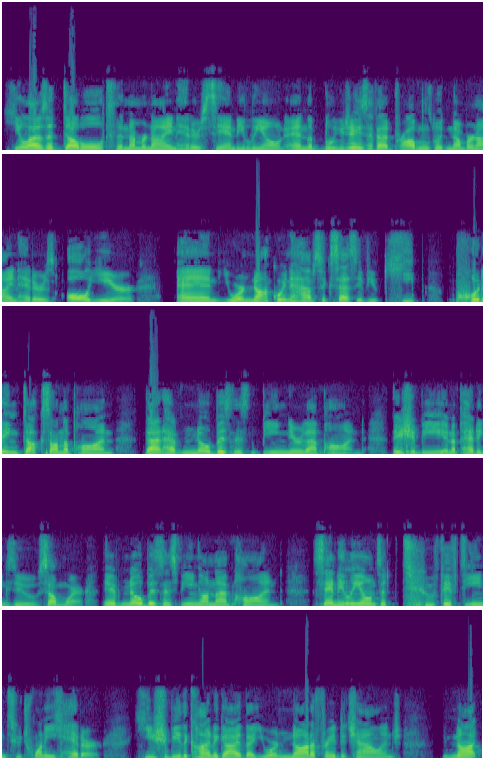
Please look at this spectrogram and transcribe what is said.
He allows a double to the number nine hitter, Sandy Leon. And the Blue Jays have had problems with number nine hitters all year. And you are not going to have success if you keep putting ducks on the pond that have no business being near that pond. They should be in a petting zoo somewhere. They have no business being on that pond. Sandy Leon's a 215, 220 hitter. He should be the kind of guy that you are not afraid to challenge, not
